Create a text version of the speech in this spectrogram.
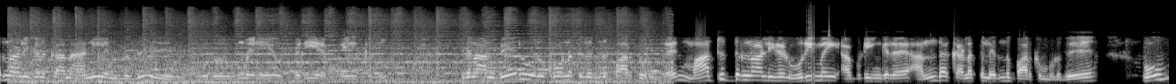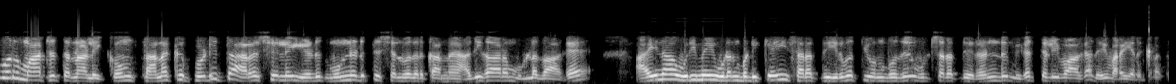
திறனாளிகளுக்கான அணி என்பது ஒரு உண்மையிலேயே ஒரு பெரிய மைல்கல் இதை நான் வேறு ஒரு கோணத்திலிருந்து பார்க்க வருகிறேன். மாற்றுத்திறனாளிகள் உரிமை அப்படிங்கிற அந்த களத்திலிருந்து பார்க்கும் பொழுது ஒவ்வொரு மாற்றுத்திறனாளிக்கும் தனக்கு பிடித்த அரசியலை எடு முன்னெடுத்து செல்வதற்கான அதிகாரம் உள்ளதாக ஐநா உரிமை உடன்படிக்கை சரத்து இருபத்தி ஒன்பது உட்சரத்து ரெண்டு மிக தெளிவாக அதை வரையறுக்கிறது.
